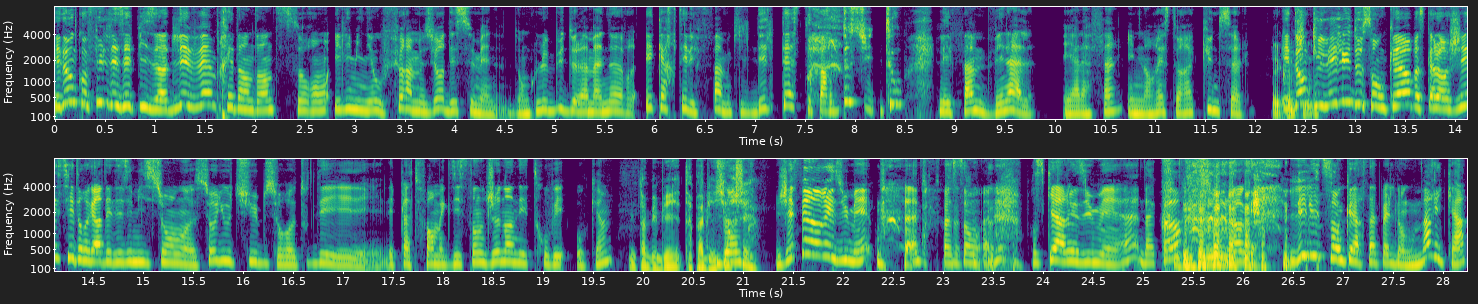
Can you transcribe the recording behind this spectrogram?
Et donc, au fil des épisodes, les 20 prétendantes seront éliminées au fur et à mesure des semaines. Donc, le but de la manœuvre, écarter les femmes qu'il déteste par-dessus tout, les femmes vénales. Et à la fin, il n'en restera qu'une seule. Et donc l'élu de son cœur, parce que alors j'ai essayé de regarder des émissions euh, sur YouTube, sur euh, toutes les, les plateformes existantes, je n'en ai trouvé aucun. T'as bien- t'as pas bien Donc, cherché. j'ai fait un résumé, de toute façon, hein, pour ce qui est à résumer, hein, d'accord Donc, l'élu de son cœur s'appelle donc Marika.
